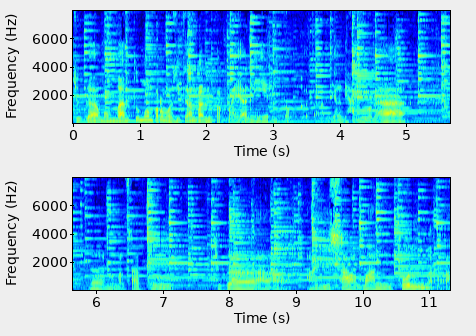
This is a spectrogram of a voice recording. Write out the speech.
juga membantu mempromosikan Rani Permayani untuk eh, yang di Hanura. Eh, nomor satu juga Haji Salman pun eh,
